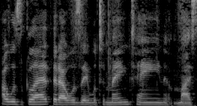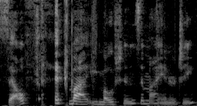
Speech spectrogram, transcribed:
I was glad that I was able to maintain myself, my emotions, and my energy,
